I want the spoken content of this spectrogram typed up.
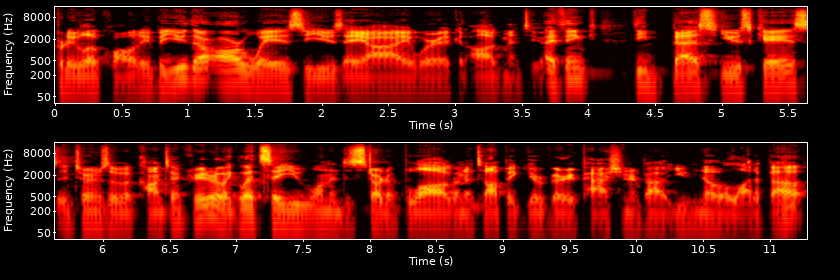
pretty low quality. But you, there are ways to use AI where it can augment you. I think the best use case in terms of a content creator, like let's say you wanted to start a blog on a topic you're very passionate about, you know a lot about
